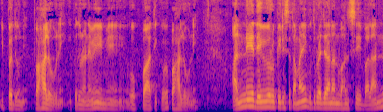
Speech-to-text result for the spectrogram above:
ඉපදුනේ පහළ වුණේ ඉපදුන නෙමෙයි මේ ඕප්පාතිකව පහළ වුණේ අන්නේ දෙවිවරු පිරිස තමයි බුදුරජාණන් වහන්සේ බලන්න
